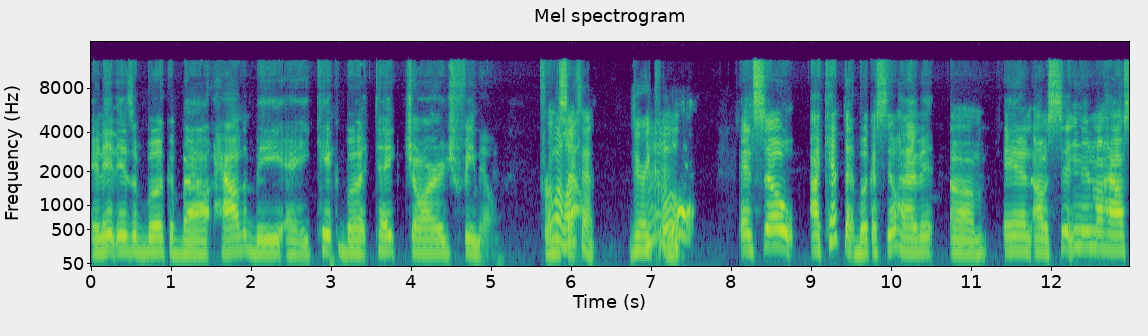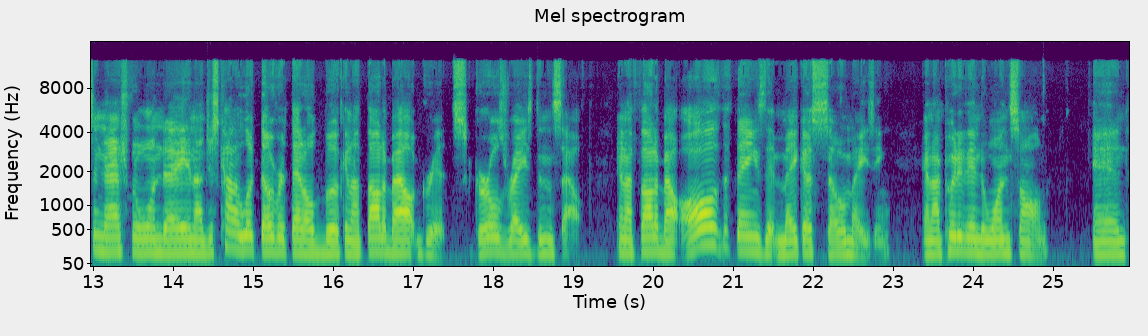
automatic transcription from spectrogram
and it is a book about how to be a kick butt take charge female from oh, I the like that. Very Mm. cool. And so I kept that book. I still have it. Um, and I was sitting in my house in Nashville one day and I just kind of looked over at that old book and I thought about grits, girls raised in the South. And I thought about all of the things that make us so amazing. And I put it into one song. And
